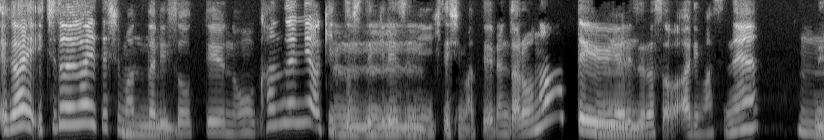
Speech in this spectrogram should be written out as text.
え描い、一度描いてしまった理想っていうのを完全にはきっと捨てきれずに生きてしまっているんだろうなっていうやりづらさはありますね。うんめ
